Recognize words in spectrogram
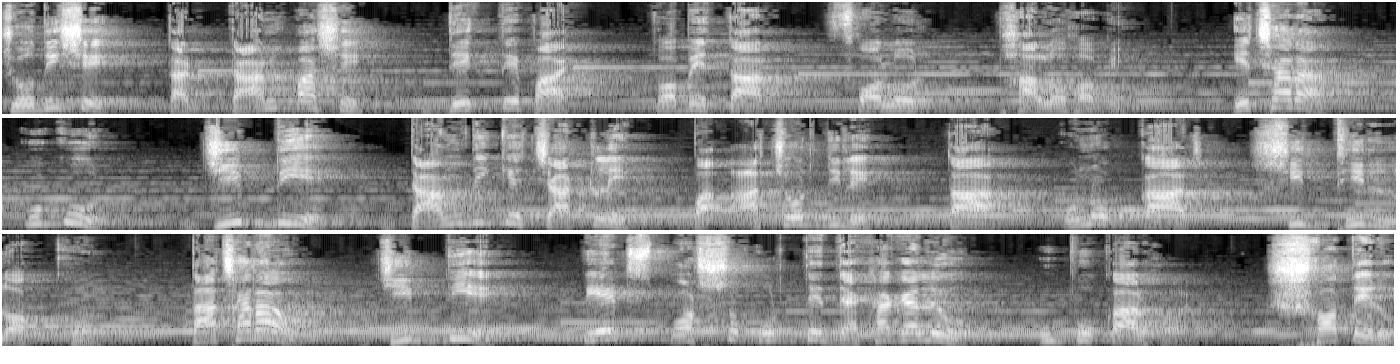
যদি সে তার ডান পাশে দেখতে পায় তবে তার ফলন ভালো হবে। এছাড়া কুকুর জিভ দিয়ে ডান দিকে চাটলে বা আচর দিলে তা কোনো কাজ সিদ্ধির লক্ষণ। তাছাড়াও জীব দিয়ে পেট স্পর্শ করতে দেখা গেলেও উপকার হয়। সতেরো,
